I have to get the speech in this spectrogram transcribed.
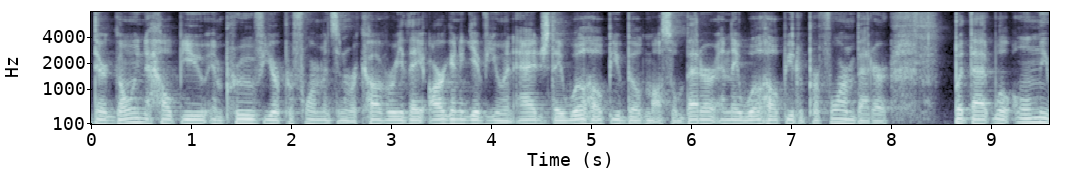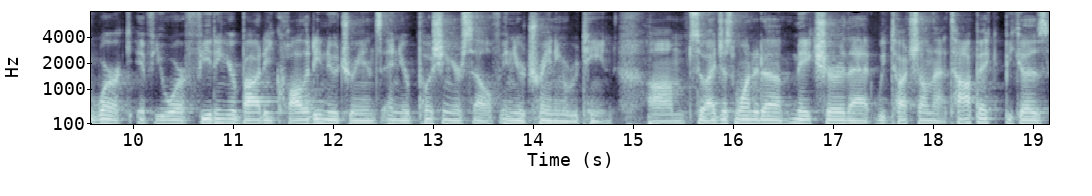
They're going to help you improve your performance and recovery. They are going to give you an edge. They will help you build muscle better and they will help you to perform better. But that will only work if you are feeding your body quality nutrients and you're pushing yourself in your training routine. Um, so I just wanted to make sure that we touched on that topic because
